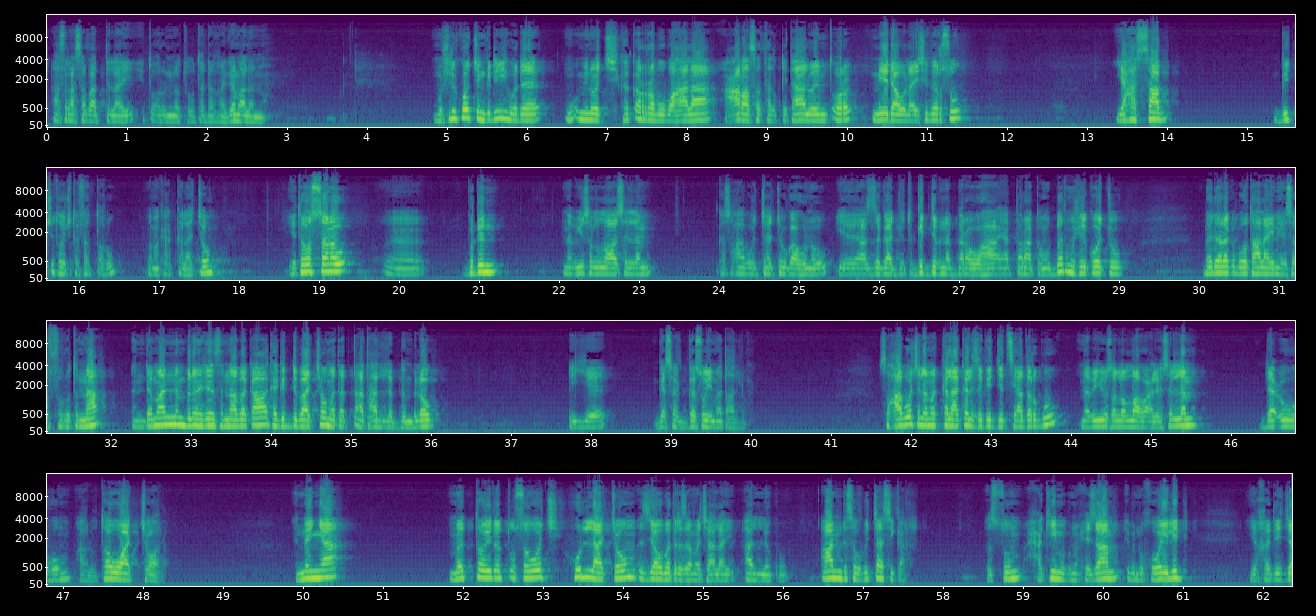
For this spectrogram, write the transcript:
አስራ ሰባት ላይ ጦርነቱ ተደረገ ማለት ነው። ሙሽሪኮች እንግዲህ ወደ ሙእሚኖች ከቀረቡ በኋላ አረሰት አልቂታል ወይም ጦር ሜዳው ላይ ሲደርሱ የሀሳብ ግጭቶች ተፈጠሩ በመካከላቸው። የተወሰነው ቡድን ነቢዩ ስለ ላ ሰለም ከሰሓቦቻቸው ጋር ሆነው ያዘጋጁት ግድብ ነበረ ውሃ ያጠራቀሙበት። ሙሽሪኮቹ በደረቅ ቦታ ላይ ነው የሰፈሩትና እንደ ማንም ብለን ሄደን ስናበቃ ከግድባቸው መጠጣት አለብን ብለው እየገሰገሱ ይመጣሉ። ሰሓቦች ለመከላከል ዝግጅት ሲያደርጉ ነቢዩ ስለ ላሁ ወሰለም ደዑሁም አሉ ተዋቸው አሉ። እነኛ መጥተው የጠጡት ሰዎች ሁላቸውም እዚያው በድር ዘመቻ ላይ አለቁ። አንድ ሰው ብቻ ሲቀር እሱም ሐኪም እብኑ ሒዛም እብኑ ኹወይሊድ የኸዲጃ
